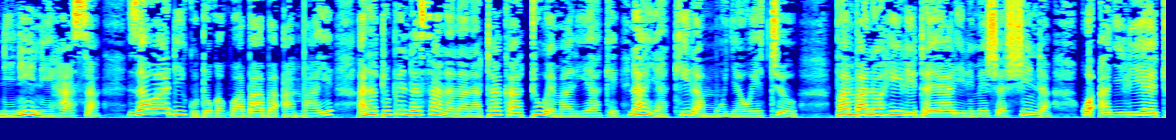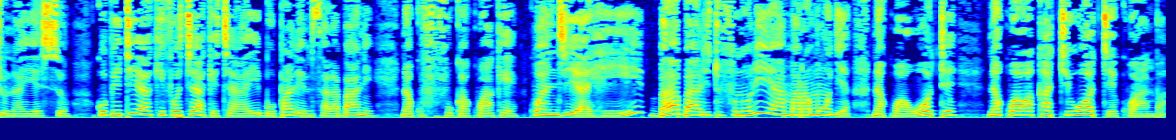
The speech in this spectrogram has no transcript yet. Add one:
ni nini hasa, zawadi kutoka kwa Baba ambaye anatupenda sana na anataka tuwe mali yake na ya kila mmoja wetu. Pambano hili tayari limeshashinda kwa ajili yetu na Yesu kupitia kifo chake cha aibu pale msalabani na kufufuka kwake. Kwa njia hii Baba alitufunulia mara moja na kwa wote na kwa wakati wote kwamba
